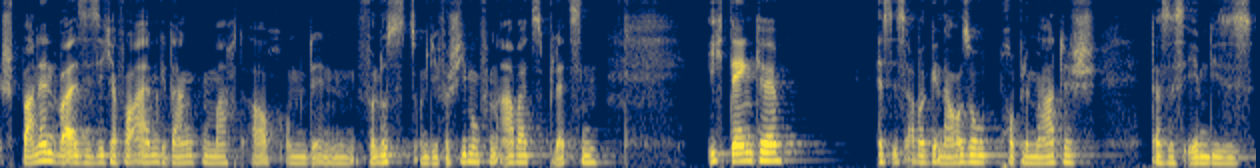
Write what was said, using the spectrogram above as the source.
spannend, weil sie sich ja vor allem Gedanken macht, auch um den Verlust und die Verschiebung von Arbeitsplätzen. Ich denke, es ist aber genauso problematisch, dass es eben dieses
